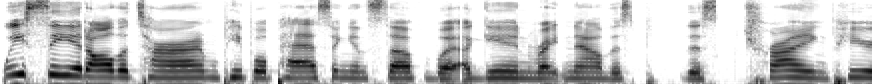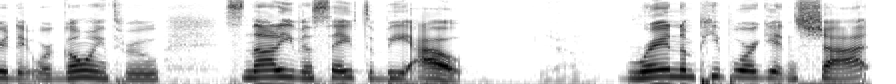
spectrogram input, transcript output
we see it all the time people passing and stuff but again right now this this trying period that we're going through it's not even safe to be out. Random people are getting shot.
